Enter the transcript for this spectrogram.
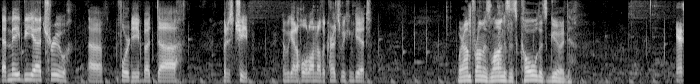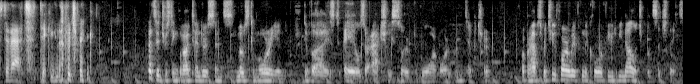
that may be uh, true, uh, 4D, but uh, but it's cheap, and we got to hold on to all the credits we can get. Where I'm from, as long as it's cold, it's good. Here's to that. Taking another drink. That's interesting, bartender, since most Gamorrean devised ales are actually served warm or room temperature. Or perhaps we're too far away from the core for you to be knowledgeable in such things.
